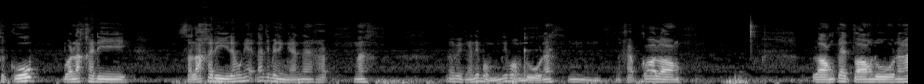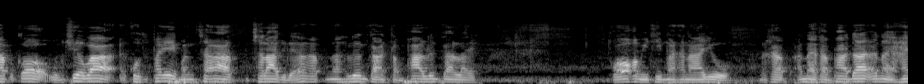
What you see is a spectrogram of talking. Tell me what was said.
สกู๊ปวรรณคดี สารคดีแล้วพวกนี้น่าจะเป็นอย่างนั้นนะครับ นะน่าเป็นอย่างที่ผมที่ผมดูนะ อืมนะครับ ก็ลอง ลองแต่ตองดูนะครับ ก็ผมเชื่อว่าคนพระเอกมันฉลาดฉลาดอยู่แล้วครับนะเรื่องการสัมภาษณ์เรื่องการอะไรเพราะเขามีทีมงานทนายอยู่นะครับ อันไหนสัมภาษณ์ได้อันไหนให้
